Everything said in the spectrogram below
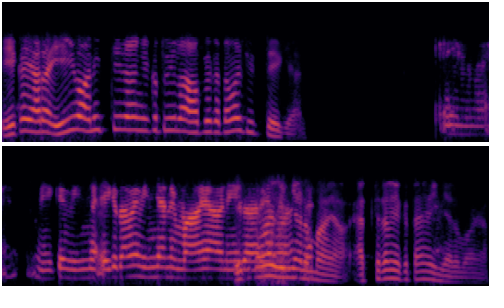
ඒකයි අර ඒව අනිත්‍යයන් එකතු වෙලා ආපු එක තමයි චිත්තය කියන්නේ. එහෙමයි. මේක විඤ්ඤාණ ඒක තමයි විඤ්ඤාණේ මායාව නේද? ඒක තමයි විඤ්ඤාණ මායාව. ඇත්තටම ඒක තමයි විඤ්ඤාණ මායාව.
